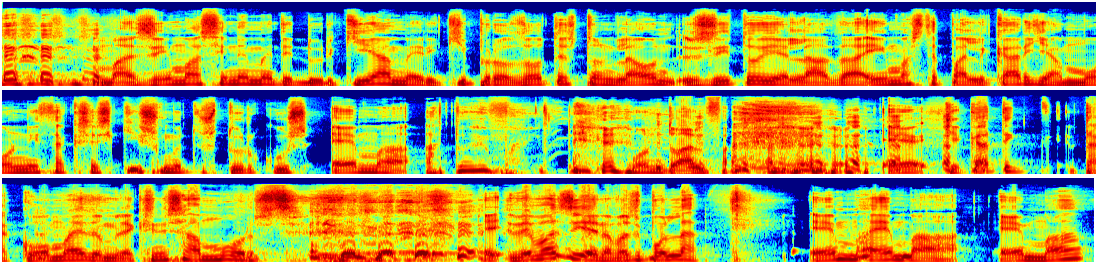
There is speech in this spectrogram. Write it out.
Μαζί μας είναι με την Τουρκία, Αμερική προδότες των λαών. Ζήτω η Ελλάδα. Είμαστε παλικάρια μόνοι. Θα ξεσκίσουμε τους Τούρκους. Αίμα. Α, το αίμα είναι. μόνο το Α. ε, και κάτι. Τα κόμμα εδώ μεταξύ είναι σαν Μόρς. ε, δεν βάζει ένα, βάζει πολλά. Αίμα, αίμα, αίμα.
